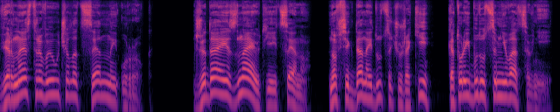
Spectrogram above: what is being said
Вернестра выучила ценный урок. Джедаи знают ей цену, но всегда найдутся чужаки, которые будут сомневаться в ней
